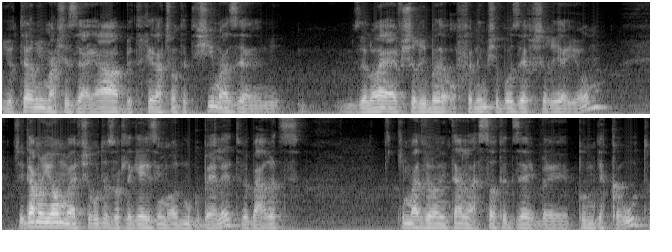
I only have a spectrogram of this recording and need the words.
יותר ממה שזה היה בתחילת שנות התשעים, אז אני זה לא היה אפשרי באופנים שבו זה אפשרי היום, שגם היום האפשרות הזאת לגייזים מאוד מוגבלת, ובארץ כמעט ולא ניתן לעשות את זה בפונדקאות,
